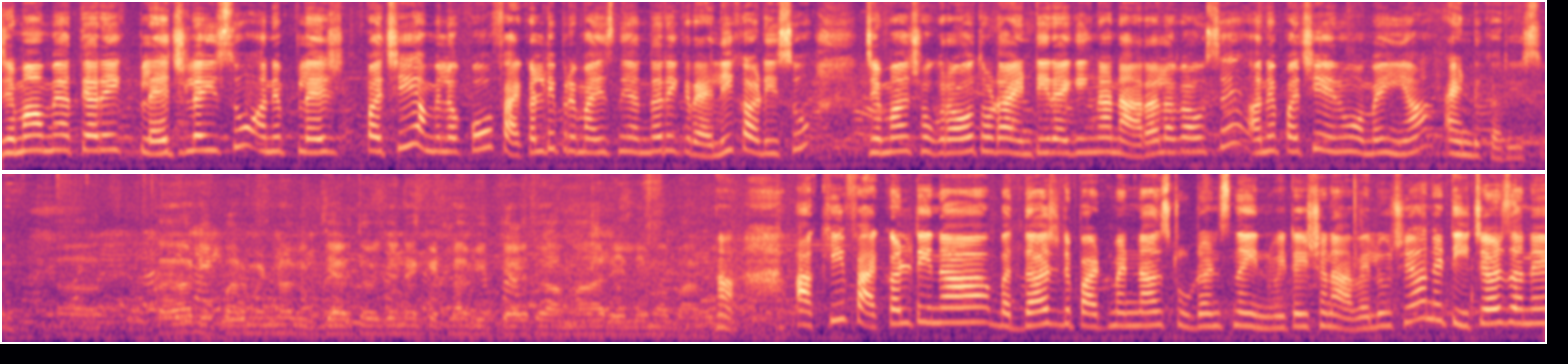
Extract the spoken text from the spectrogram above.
જેમાં અમે અત્યારે એક પ્લેજ લઈશું અને પ્લેજ પછી અમે લોકો ફેકલ્ટી પ્રિમાઇઝની અંદર એક રેલી કાઢીશું, જેમાં છોકરાઓ થોડા એન્ટી રેગિંગના નારા લગાવશે અને પછી એનું અમે અહીંયા એન્ડ કરીશું. કયા ડિપાર્ટમેન્ટના વિદ્યાર્થીઓ છે અને કેટલા વિદ્યાર્થીઓ આમાં રેલીમાં ભાગ લે? હા આખી ફેકલ્ટીના બધા જ ડિપાર્ટમેન્ટના સ્ટુડન્ટ્સને ઇન્વિટેશન આવેલું છે અને ટીચર્સ અને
